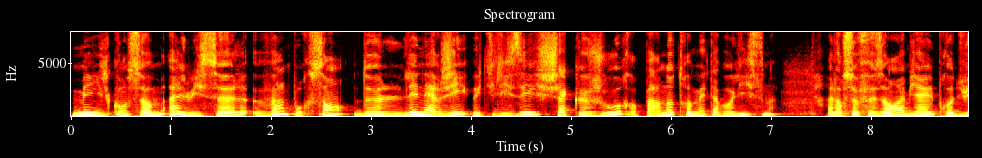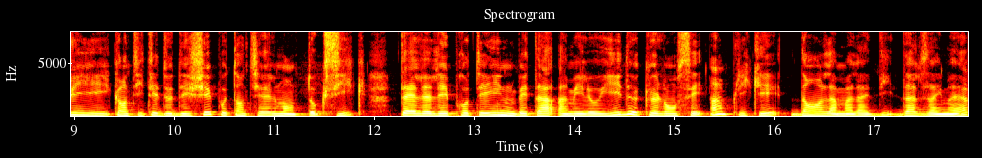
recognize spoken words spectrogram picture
mais il consomme à lui seul 20% de l'énergie utilisée chaque jour par notre métabolisme. Alors ce faisant, eh bien, il produit quantité de déchets potentiellement toxiques, telles les protéines bêta-amyloïdes que l'on sait impliquées dans la maladie d'Alzheimer.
